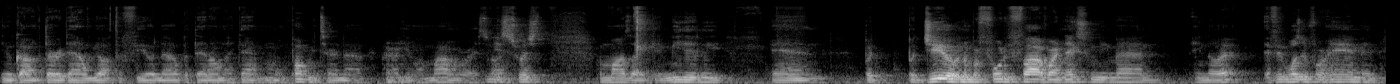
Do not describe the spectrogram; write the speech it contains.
you know got on third down, we off the field now, but then I'm like, damn, I'm on punt return now, I gotta get my mind right, so I switched. My mom's like immediately, and but but Jill, number forty five, right next to me, man. You know, if it wasn't for him and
